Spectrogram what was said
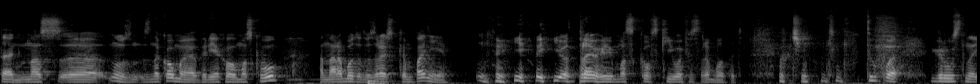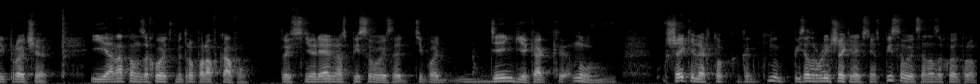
Так. У нас, э, ну, знакомая переехала в Москву, она работает в израильской компании, ее отправили в московский офис работать. Очень тупо, грустно и прочее. И она там заходит в метро по Равкафу. То есть с нее реально списываются, типа, деньги, как, ну, в- в шекелях, только как, ну, 50 рублей в шекелях с нее списывается, она заходит по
